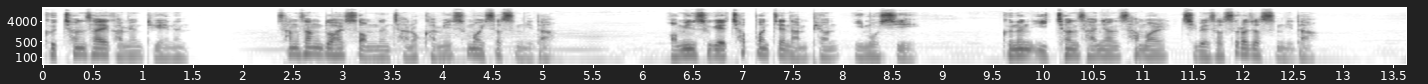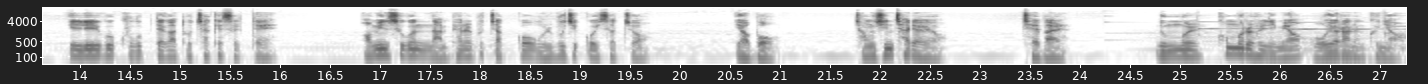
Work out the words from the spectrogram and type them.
그 천사의 가면 뒤에는 상상도 할 수 없는 잔혹함이 숨어 있었습니다. 어민숙의 첫 번째 남편 이모 씨. 그는 2004년 3월 집에서 쓰러졌습니다. 119 구급대가 도착했을 때 어민숙은 남편을 붙잡고 울부짖고 있었죠. 여보, 정신 차려요. 제발. 눈물, 콧물을 흘리며 오열하는 그녀.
